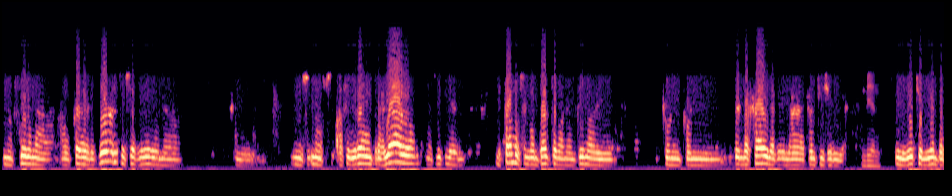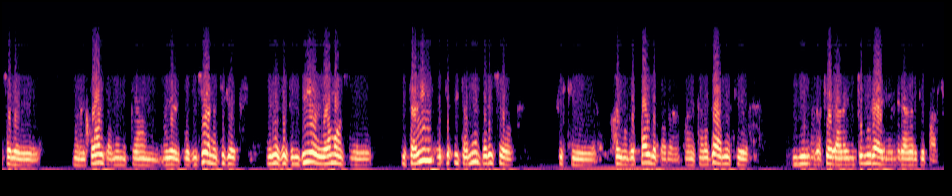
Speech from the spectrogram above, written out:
nos fueron a, buscar al aeropuerto, se a, eh, nos, nos aseguraron un traslado, así que estamos en contacto con el tema de con, con la embajada y la, cancillería. Bien. Y de hecho, bien pasó lo de, lo Juan, también están a disposición, así que en ese sentido, digamos, eh, está bien, y también por eso es que hay un respaldo para, para estar acá, no es que vinimos a hacer la aventura y ver a ver qué pasa.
